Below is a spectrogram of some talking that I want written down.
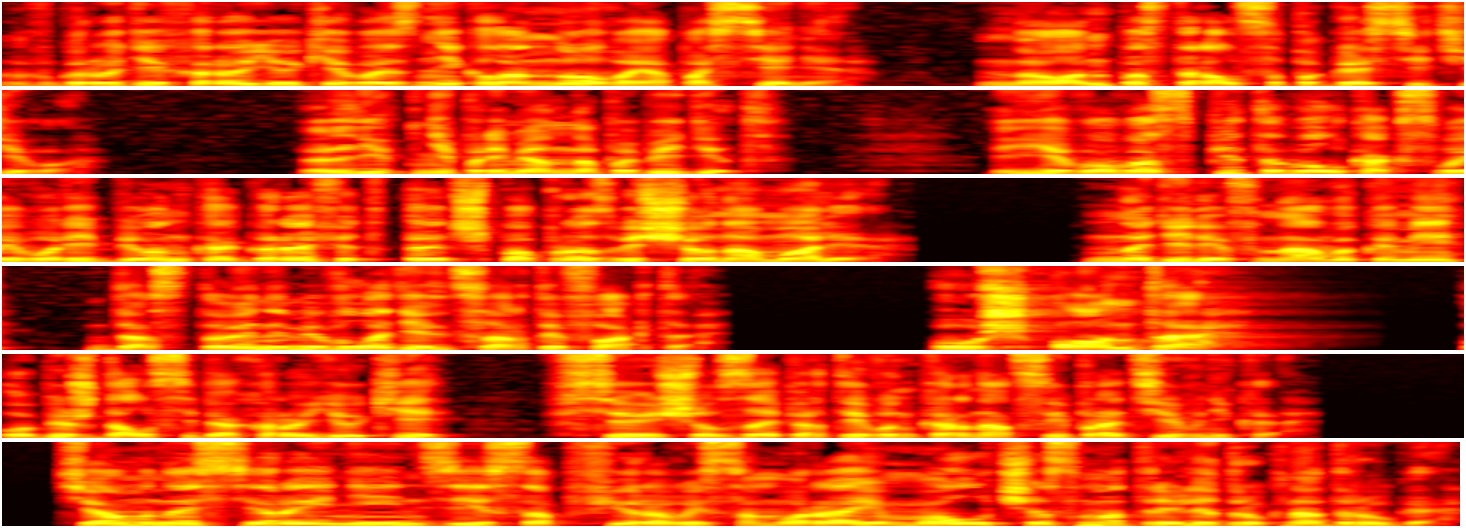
В груди Харуюки возникло новое опасение, но он постарался погасить его. Лид непременно победит. Его воспитывал как своего ребенка Графит Эдж по прозвищу Аномалия, наделив навыками, достойными владельца артефакта. «Уж он-то!» – убеждал себя Харуюки, все еще запертый в инкарнации противника. Темно-серые ниндзя и сапфировый самурай молча смотрели друг на друга.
